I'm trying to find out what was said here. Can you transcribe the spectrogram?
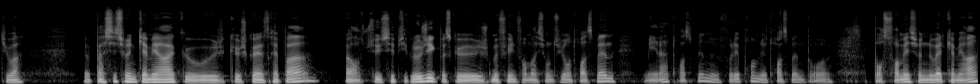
Tu vois, Euh, passer sur une caméra que que je connaîtrais pas. Alors, c'est psychologique parce que je me fais une formation dessus en trois semaines. Mais là, trois semaines, il faut les prendre les trois semaines pour, pour se former sur une nouvelle caméra.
